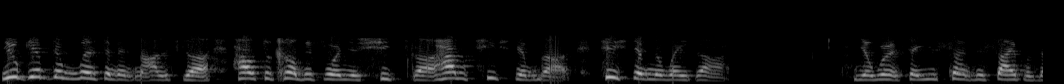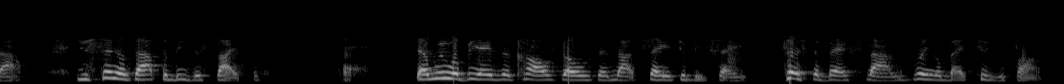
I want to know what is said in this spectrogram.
You give them wisdom and knowledge, God, how to come before your sheep, God, how to teach them, God. Teach them the way, God. Your word say you sent disciples out. You sent us out to be disciples. That we will be able to cause those that are not saved to be saved. Touch the backsliders. Bring them back to you, Father.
